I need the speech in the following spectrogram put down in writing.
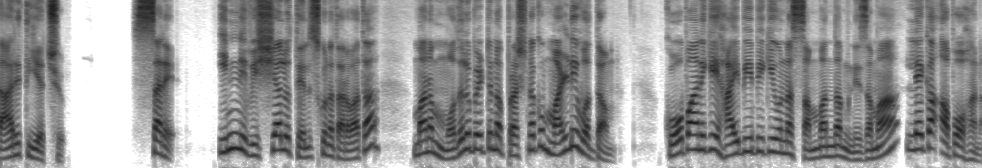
దారితీయచ్చు. సరే ఇన్ని విషయాలు తెలుసుకున్న తర్వాత మనం మొదలుపెట్టిన ప్రశ్నకు మళ్ళీ వద్దాం. కోపానికి హై బీపీకి ఉన్న సంబంధం నిజమా లేక అపోహన?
